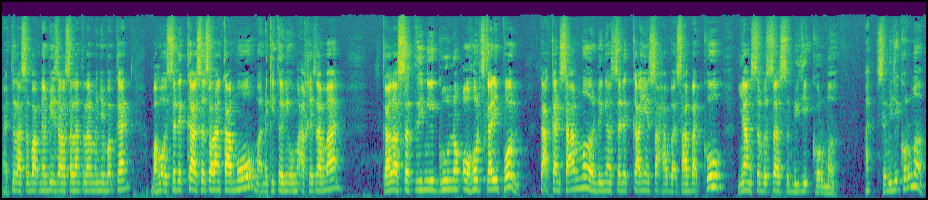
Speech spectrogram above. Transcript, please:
Ha, itulah sebab Nabi SAW telah menyebutkan bahawa sedekah seseorang kamu, makna kita ni umat akhir zaman, kalau setinggi gunung Uhud sekalipun, tak akan sama dengan sedekahnya sahabat-sahabatku yang sebesar sebiji kurma. Ha? Sebiji kurma.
